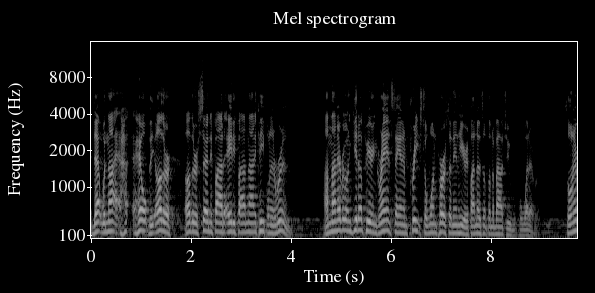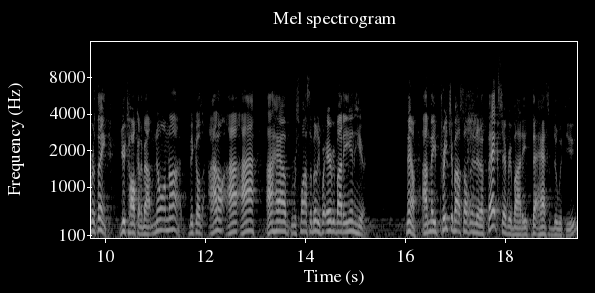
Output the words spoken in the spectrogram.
That would not help the other other 75 to 85, 90 people in the room. I'm not ever going to get up here and grandstand and preach to one person in here if I know something about you for whatever. So don't ever think you're talking about. No, I'm not, because I don't. I I I have responsibility for everybody in here. Now, I may preach about something that affects everybody that has to do with you,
